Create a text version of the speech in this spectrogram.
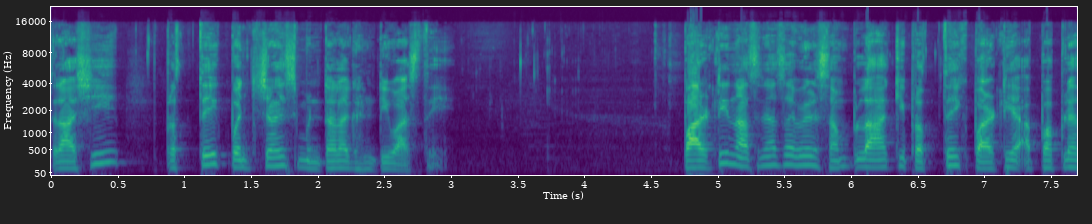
तर अशी प्रत्येक पंचेचाळीस मिनटाला घंटी वाजते. पार्टी नाचण्याचा वेळ संपला की प्रत्येक पार्टी आपापल्या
